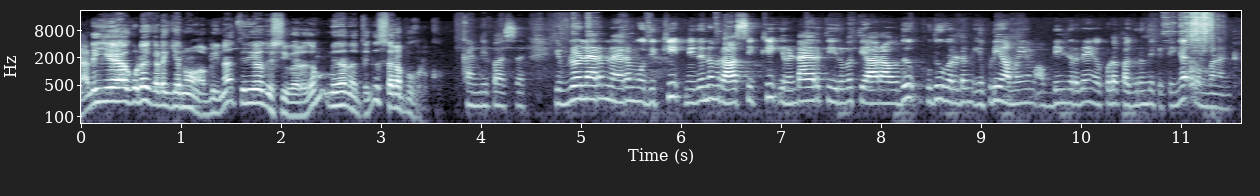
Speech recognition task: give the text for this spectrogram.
நடிகையாக கூட கிடைக்கணும் அப்படின்னா திரியோதசி விரதம் மிதனத்துக்கு சிறப்பு கொடுக்கும். கண்டிப்பா சார். இவ்வளோ நேரம் நேரம் ஒதுக்கி மிதுனம் ராசிக்கு இரண்டாயிரத்தி இருபத்தி ஆறாவது புது வருடம் எப்படி அமையும் அப்படிங்கிறத எங்க கூட பகிர்ந்துக்கிட்டீங்க ரொம்ப நன்றி.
